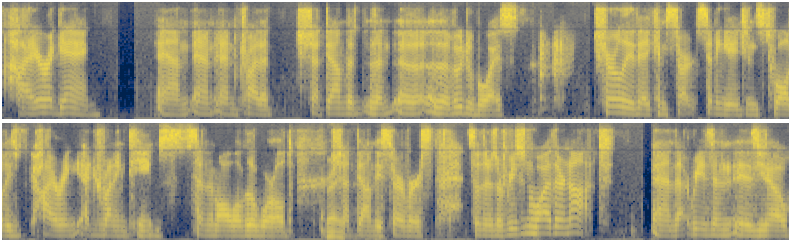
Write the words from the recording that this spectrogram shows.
hire a gang and and and try to shut down the the, uh, the voodoo boys. Surely they can start sending agents to all these hiring edge running teams, send them all over the world, Right. shut down these servers. So there's a reason why they're not, and that reason is you know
